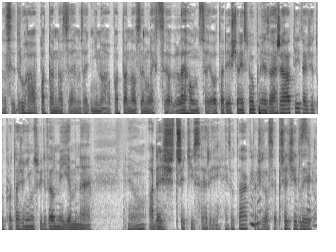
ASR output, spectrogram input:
zase druhá pata na zem, zadní noha pata na zem, lehce lehonce, jo, tady ještě nejsme úplně zahřátý, takže to protažení musí být velmi jemné, jo, a jdeš třetí sérii, je to tak? Mm-hmm. Takže zase přečidli, sedm.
